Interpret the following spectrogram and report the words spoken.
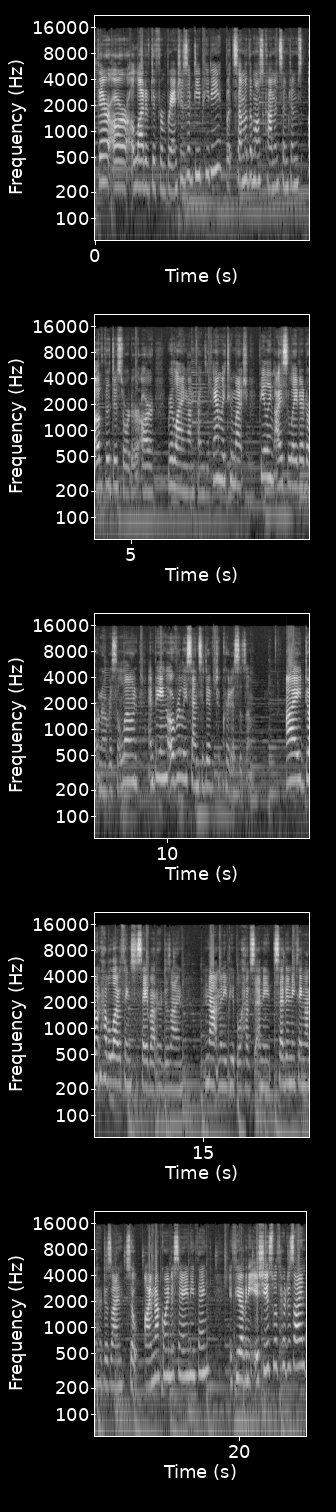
There are a lot of different branches of DPD, but some of the most common symptoms of the disorder are relying on friends and family too much, feeling isolated or nervous alone, and being overly sensitive to criticism. I don't have a lot of things to say about her design. Not many people have said anything on her design, so I'm not going to say anything. If you have any issues with her design,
